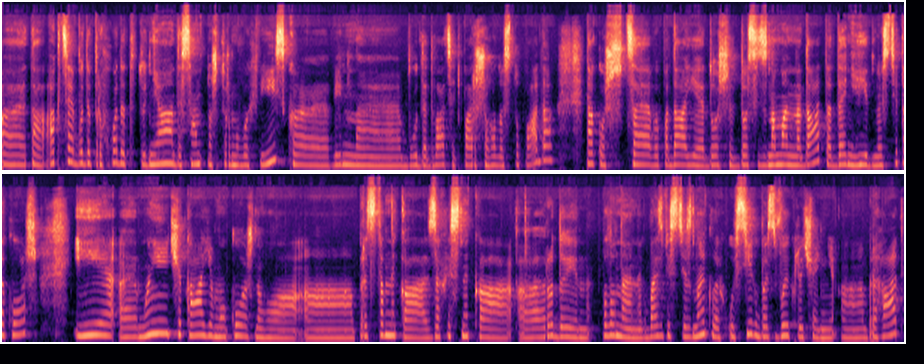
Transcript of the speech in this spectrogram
Е, Та акція буде проходити до Дня десантно-штурмових військ. Е, Він е, буде 21 листопада. Також це випадає досить, досить знаменна дата, День гідності. Також і ми чекаємо кожного представника, захисника, родин, полонених, безвісті зниклих, усіх без виключень бригад.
